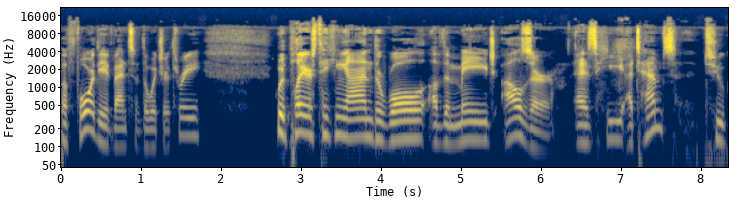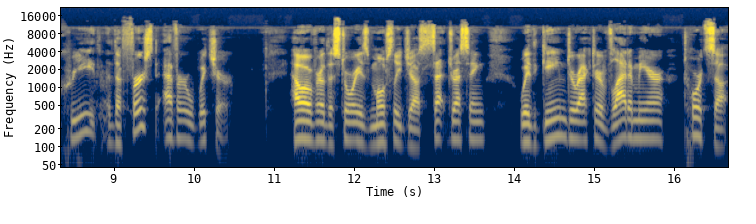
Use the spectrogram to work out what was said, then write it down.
before the events of The Witcher 3, with players taking on the role of the mage Alzur as he attempts to create the first ever Witcher. However, the story is mostly just set dressing, with game director Vladimir Tortsov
